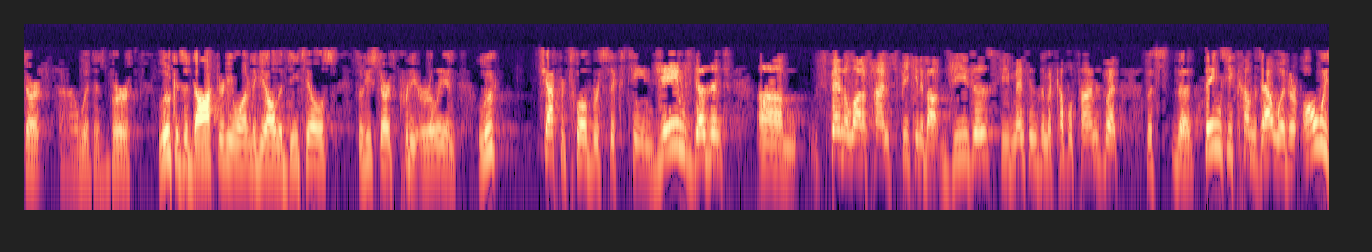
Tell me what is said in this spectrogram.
start uh, with his birth. Luke is a doctor. He wanted to get all the details, so he starts pretty early. And Luke chapter 12, verse 16. James doesn't um, spend a lot of time speaking about Jesus. He mentions him a couple times, but the, the things he comes out with are always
